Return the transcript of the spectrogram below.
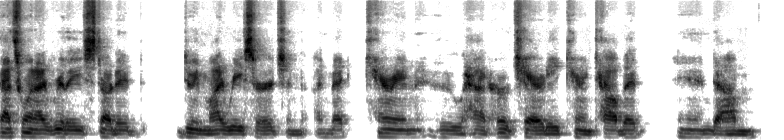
that's when I really started doing my research, and I met Karen, who had her charity, Karen Talbot, and um,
